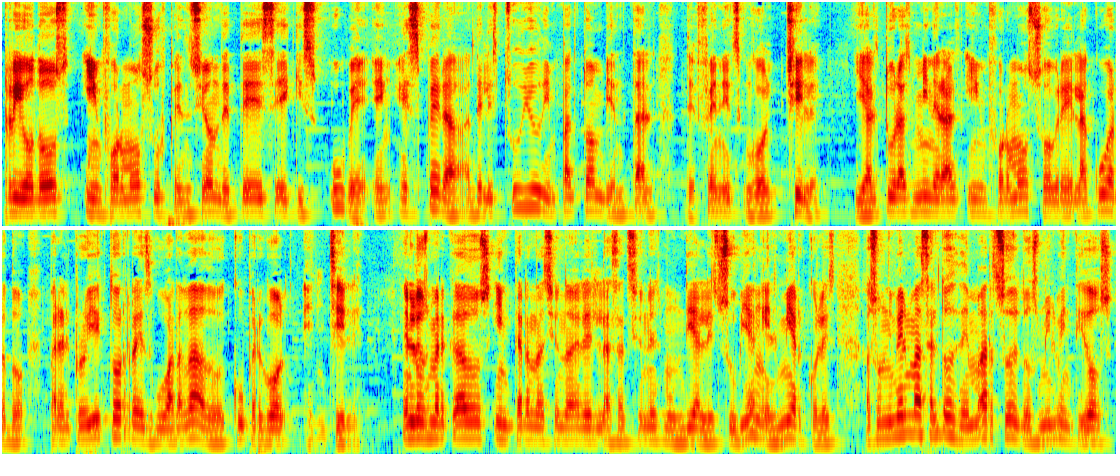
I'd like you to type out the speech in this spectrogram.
Río 2 informó suspensión de TSXV en espera del estudio de impacto ambiental de Phoenix Gold Chile y Alturas Mineral informó sobre el acuerdo para el proyecto resguardado de Cooper Gold en Chile. En los mercados internacionales las acciones mundiales subían el miércoles a su nivel más alto desde marzo de 2022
